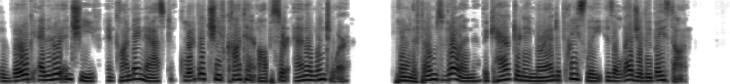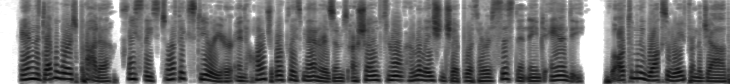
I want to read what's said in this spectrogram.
to Vogue editor-in-chief and Condé Nast global chief content officer Anna Wintour, whom the film's villain, the character named Miranda Priestly, is allegedly based on. In The Devil Wears Prada, Priestly's tough exterior and harsh workplace mannerisms are shown through her relationship with her assistant named Andy, who ultimately walks away from a job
